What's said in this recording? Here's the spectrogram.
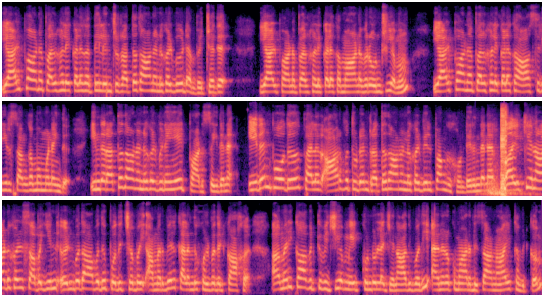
யாழ்ப்பாண பல்கலைக்கழகத்தில் இன்று இரத்த தான நிகழ்வு இடம்பெற்றது. யாழ்ப்பாண பல்கலைக்கழக மாணவர் ஒன்றியமும் யாழ்ப்பாண பல்கலைக்கழக ஆசிரியர் சங்கமும் இணைந்து இந்த இரத்த தான நிகழ்வினை ஏற்பாடு செய்தன. இதன்போது பலர் ஆர்வத்துடன் இரத்த தான நிகழ்வில் பங்கு கொண்டிருந்தனர். ஐக்கிய நாடுகள் சபையின் எண்பதாவது பொதுச்சபை அமர்வில் கலந்து கொள்வதற்காக அமெரிக்காவிற்கு விஜயம் மேற்கொண்டுள்ள ஜனாதிபதி அனுரகுமார் திசா நாயக்கவிற்கும்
